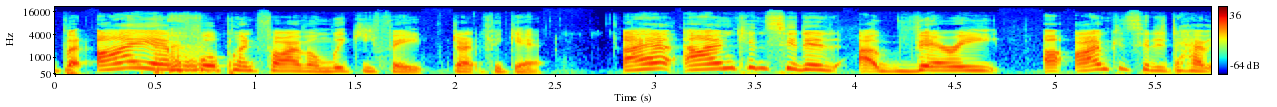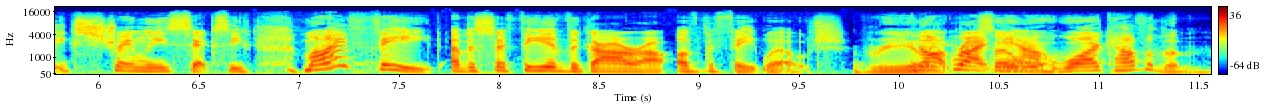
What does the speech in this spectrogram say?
But I am 4.5 on Wiki Feet. Don't forget. I I'm considered a very. I'm considered to have extremely sexy. My feet are the Sofia Vergara of the feet world. Really? Not right so now. wh- why cover them?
